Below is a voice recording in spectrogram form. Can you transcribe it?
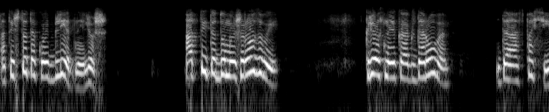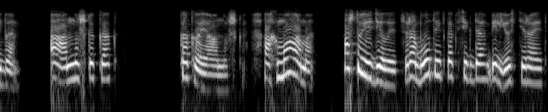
«А ты что такой бледный, Леш? А ты-то думаешь розовый?» «Крестная как, здорова?» «Да, спасибо. А Аннушка как?» «Какая Аннушка? Ах, мама! А что ей делается? Работает, как всегда, белье стирает.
